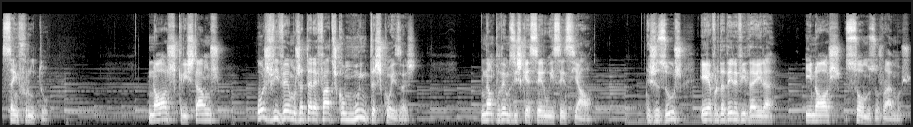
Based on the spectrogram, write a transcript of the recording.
sem fruto nós, cristãos, hoje vivemos atarefados com muitas coisas. Não podemos esquecer o essencial. Jesus é a verdadeira videira e nós somos os ramos.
